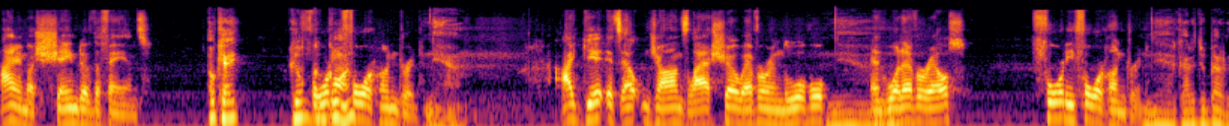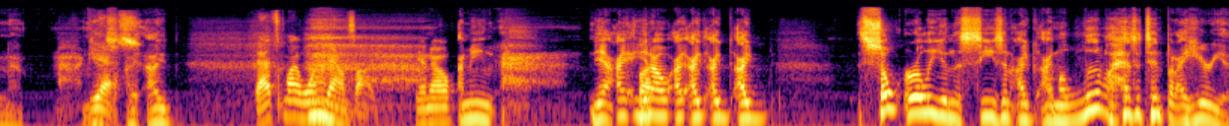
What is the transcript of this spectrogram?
I am ashamed of the fans. okay go, go, go on four hundred. yeah I get it's Elton John's last show ever in Louisville and whatever else. 4,400. yeah got to do better than that. I guess. Yes. I, I That's my one downside. You know? I mean, yeah, I you know, I, I, I, I, so early in the season, I, I'm a little hesitant, but I hear you.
